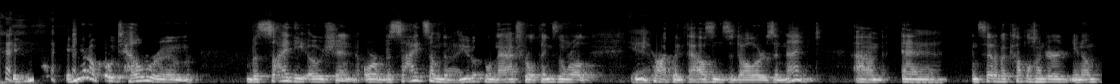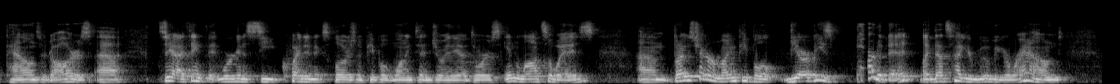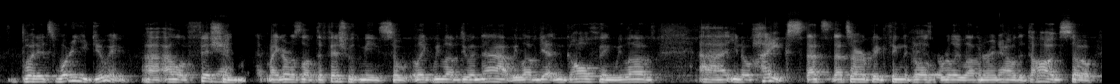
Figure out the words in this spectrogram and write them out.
if, if, you're in a hotel room beside the ocean or beside some of the right. beautiful natural things in the world, yeah. you'd be talking thousands of dollars a night. Um, and instead of a couple hundred, you know, pounds or dollars. Uh, so yeah, I think that we're going to see quite an explosion of people wanting to enjoy the outdoors in lots of ways. Um, but I was trying to remind people the RV is part of it. Like that's how you're moving around. But it's what are you doing? Uh, I love fishing. Yeah. My girls love to fish with me, so like we love doing that. We love getting golfing. We love, uh, you know, hikes. That's that's our big thing. The girls are really loving right now with the dogs. So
